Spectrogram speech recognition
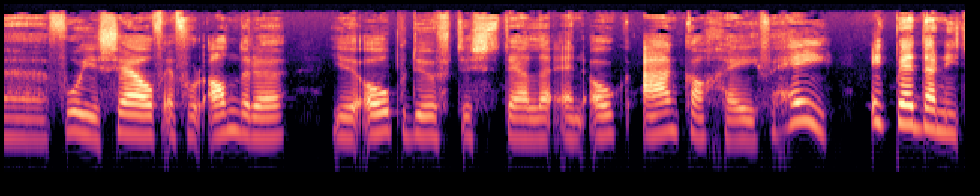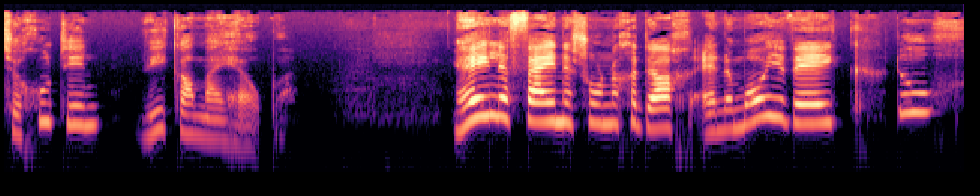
uh, voor jezelf en voor anderen je open durft te stellen en ook aan kan geven: hé, hey, ik ben daar niet zo goed in. Wie kan mij helpen? Hele fijne zonnige dag en een mooie week. Doeg!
